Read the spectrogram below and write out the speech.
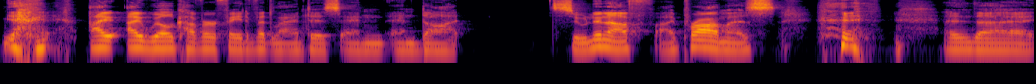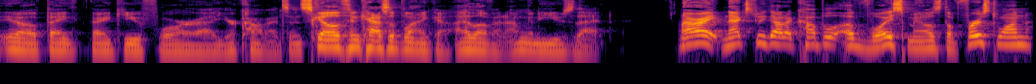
yeah, I I will cover Fate of Atlantis and and Dot soon enough, I promise. and uh, you know, thank thank you for uh, your comments. And Skeleton Casablanca, I love it. I'm going to use that. All right, next we got a couple of voicemails. The first one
